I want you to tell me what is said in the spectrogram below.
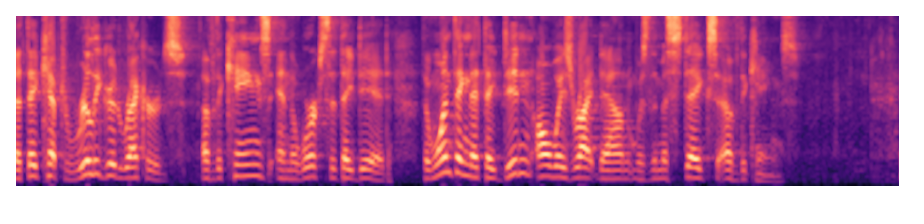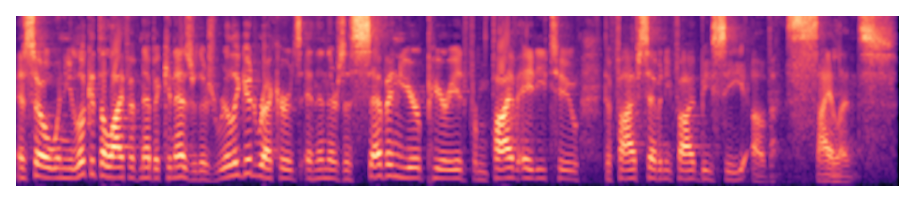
that they kept really good records of the kings and the works that they did. The one thing that they didn't always write down was the mistakes of the kings. And so when you look at the life of Nebuchadnezzar, there's really good records, and then there's a seven year period from 582 to 575 BC of silence.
